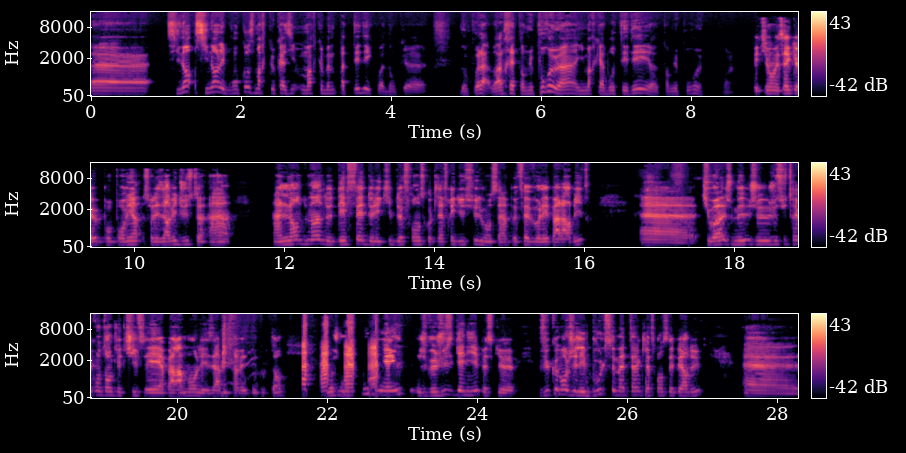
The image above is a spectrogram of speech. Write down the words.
Euh, sinon, sinon, les Broncos marquent, quasi, marquent même pas de TD. Quoi, donc, euh, donc voilà. Bah, après, tant mieux pour eux. Hein, ils marquent un beau TD, tant mieux pour eux. Effectivement, mais c'est vrai que pour, pour revenir sur les arbitres, juste un, un lendemain de défaite de l'équipe de France contre l'Afrique du Sud où on s'est un peu fait voler par l'arbitre. Euh, tu vois, je, suis très content que les Chiefs et apparemment les arbitres avaient été tout le temps. Je veux juste gagner parce que vu comment j'ai les boules ce matin que la France est perdue, euh,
